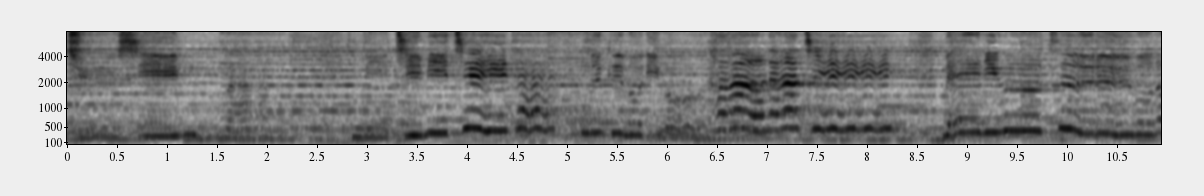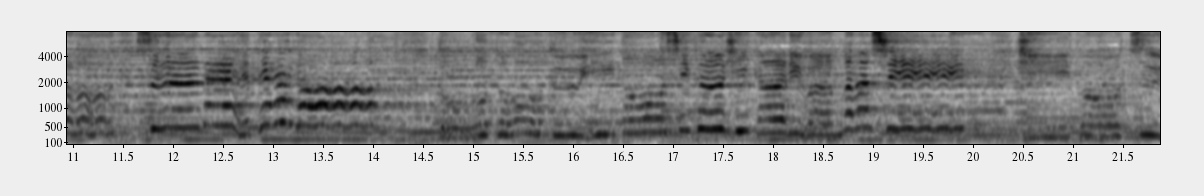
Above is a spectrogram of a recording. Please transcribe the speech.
中心は満ち満ちてぬくもりを放ち目に映るものすべてが尊く愛しく光は増し一つ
